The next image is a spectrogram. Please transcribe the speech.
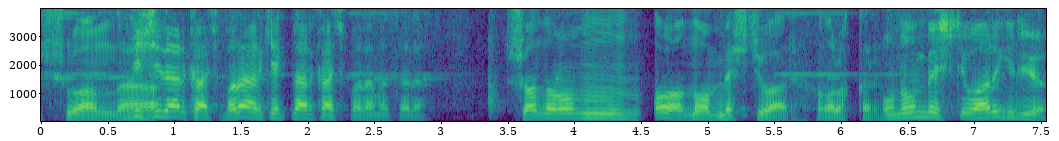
şu anda Dişiler kaç para? Erkekler kaç para mesela? şu anda 10-15 civarı oğlakların. 10-15 civarı gidiyor.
